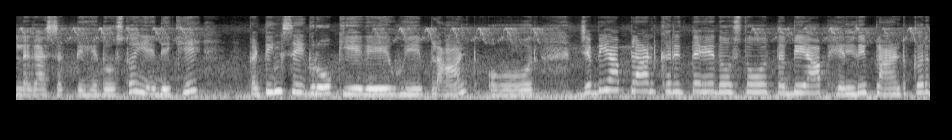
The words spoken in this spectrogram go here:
लगा सकते हैं। दोस्तों, ये देखिए कटिंग से ग्रो किए गए हुए प्लांट और जब भी आप प्लांट खरीदते हैं दोस्तों, तब भी आप हेल्दी प्लांट कर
